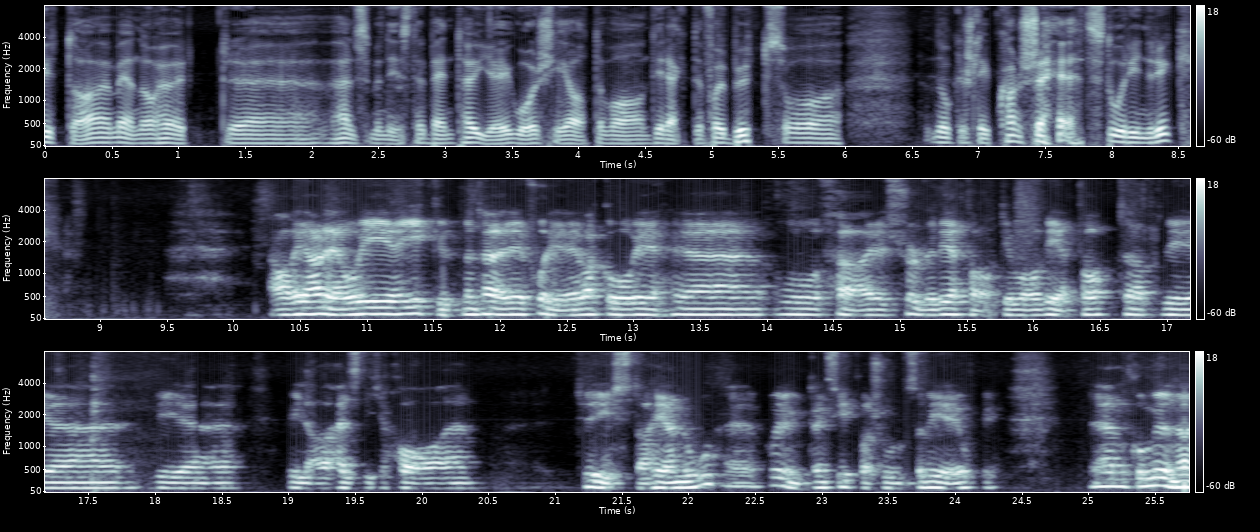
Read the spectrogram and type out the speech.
hytta. Jeg mener å hørt eh, helseminister Bent Høie i går si at det var direkte forbudt. Så dere slipper kanskje et storinnrykk? Ja, vi gjør det. og Vi gikk ut med det forrige uke òg. eh, og før selve vedtaket var vedtatt, at vi, eh, vi ville helst ikke ha turister her nå pga. den situasjonen som vi er oppe i. En kommune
